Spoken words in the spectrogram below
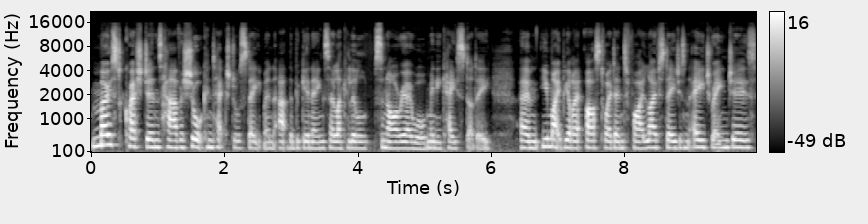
most questions have a short contextual statement at the beginning, so like a little scenario or mini case study. Um, you might be asked to identify life stages and age ranges,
